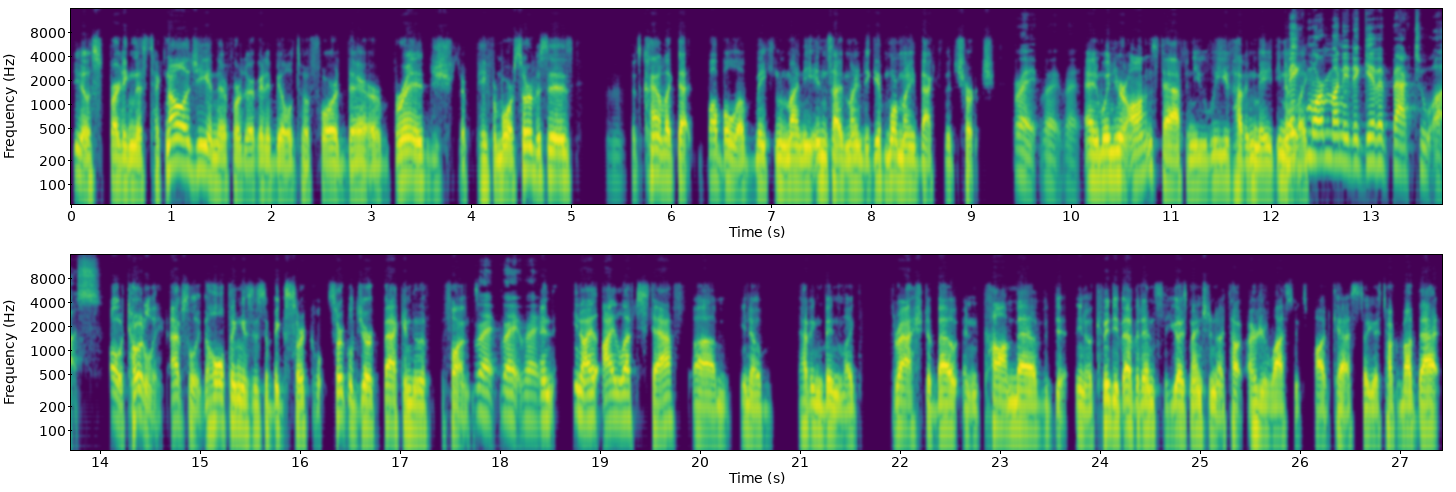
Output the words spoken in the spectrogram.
you know spreading this technology and therefore they're going to be able to afford their bridge they pay for more services Mhm. it's kind of like that bubble of making money inside money to give more money back to the church Right, right, right. and when you're on staff and you leave having made you know Make like more money to give it back to us. oh totally absolutely the whole thing is just a big circle circle jerk back into the funds Right, right, right. and you know I, I left staff um, you know having been like thrashed about and Comm Ev you know committee of evidence that you guys mentioned i, talked, I heard your last week's podcast so you guys talk about that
